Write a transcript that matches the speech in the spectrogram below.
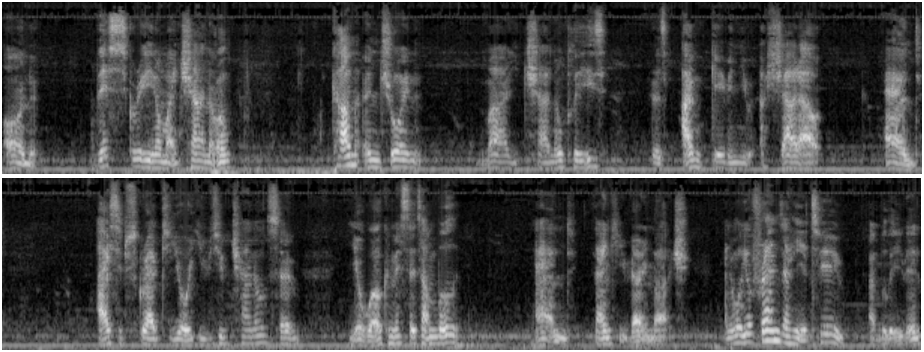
on this screen on my channel, come and join my channel, please, because I'm giving you a shout out and I subscribe to your YouTube channel, so you're welcome, Mr. Tumble, and thank you very much. And all your friends are here too, I believe in.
